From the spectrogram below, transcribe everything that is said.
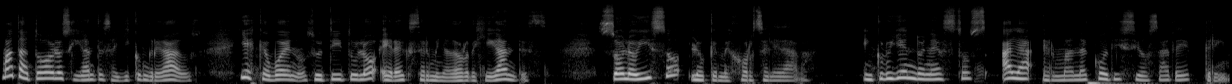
mata a todos los gigantes allí congregados, y es que bueno, su título era exterminador de gigantes. Solo hizo lo que mejor se le daba, incluyendo en estos a la hermana codiciosa de Trim.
